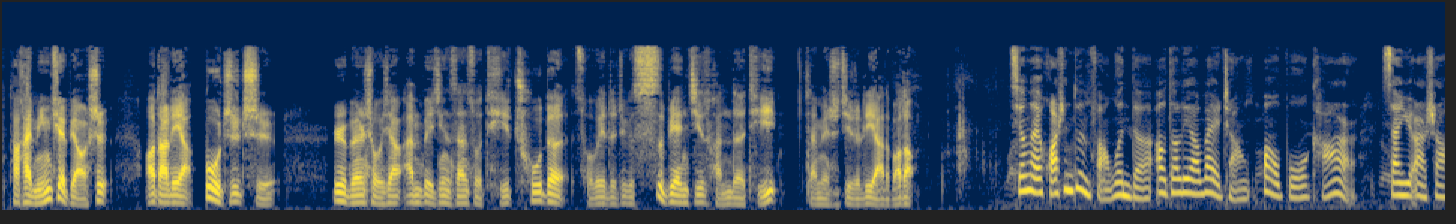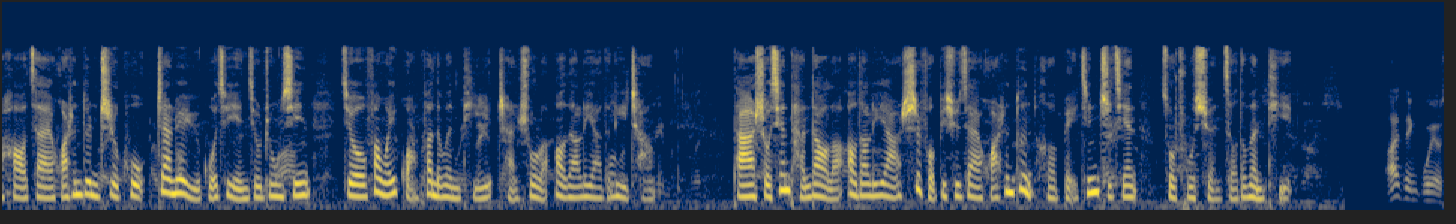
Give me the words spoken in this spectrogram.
他还明确表示，澳大利亚不支持日本首相安倍晋三所提出的所谓的这个四边集团的提议。下面是记者利亚的报道。前来华盛顿访问的澳大利亚外长鲍勃·卡尔，三月二十二号在华盛顿智库战略与国际研究中心就范围广泛的问题阐述了澳大利亚的立场。他首先谈到了澳大利亚是否必须在华盛顿和北京之间做出选择的问题。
